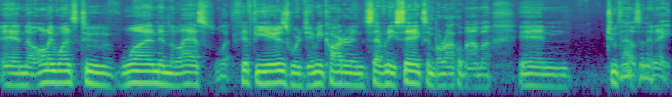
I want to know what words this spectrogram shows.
And the only ones to have won in the last, what, 50 years were Jimmy Carter in 76 and Barack Obama in 2008.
